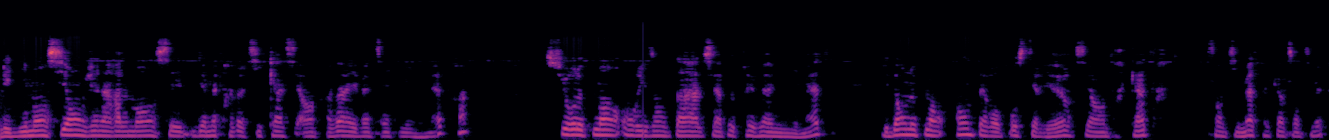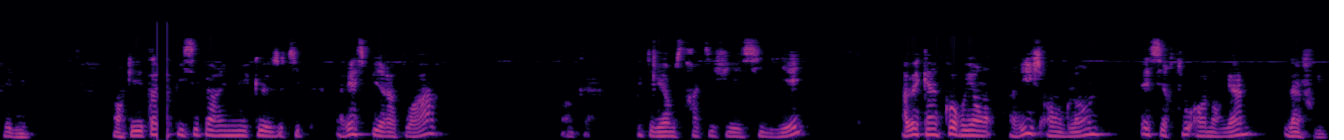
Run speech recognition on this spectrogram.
les dimensions, généralement, c'est diamètre vertical, c'est entre 20 et 25 mm. Sur le plan horizontal, c'est à peu près 20 mm. Et dans le plan antéro-postérieur, c'est entre 4 cm et 4 cm et demi. Donc, il est tapissé par une muqueuse de type respiratoire, donc stratifié cilié, avec un chorion riche en glandes et surtout en organes lymphoïdes.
